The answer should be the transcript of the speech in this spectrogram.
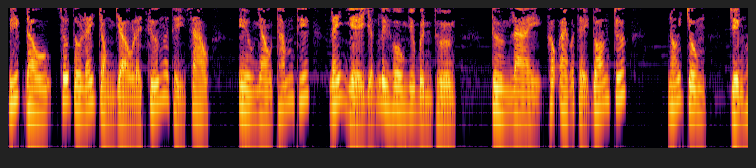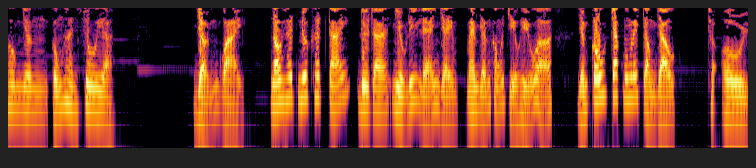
Biết đâu, số tôi lấy chồng giàu lại sướng thì sao, yêu nhau thắm thiết, lấy về vẫn ly hôn như bình thường. Tương lai không ai có thể đoán trước. Nói chung, chuyện hôn nhân cũng hên xui à. Giỡn hoài, nói hết nước hết cái, đưa ra nhiều lý lẽ như vậy mà em vẫn không có chịu hiểu hả? Vẫn cố chấp muốn lấy chồng giàu. Trời ơi,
